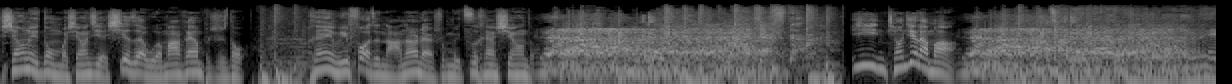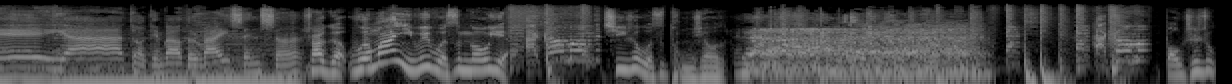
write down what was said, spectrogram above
想了一动没想起，现在我妈还不知道，还以为放在哪哪了，说每次还想的。咦，你听见了吗？十二哥，我妈以为我是熬夜，其实我是通宵的。保持住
